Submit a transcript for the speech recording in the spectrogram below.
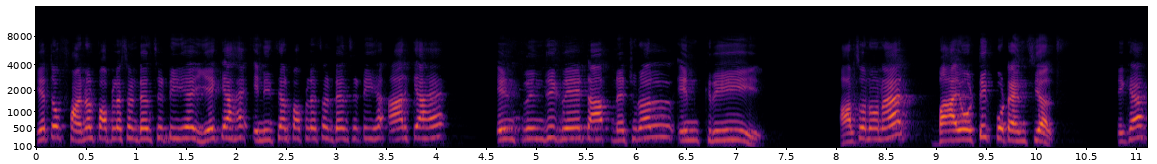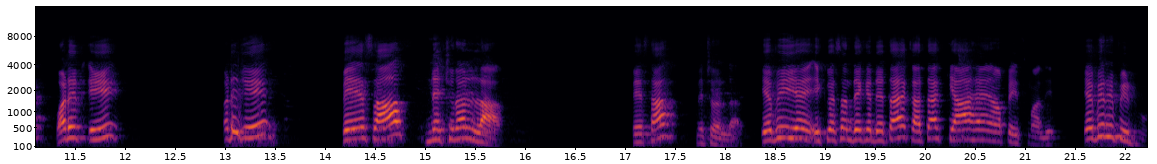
ये तो फाइनल पॉपुलेशन डेंसिटी है, ये क्या है? इनिशियल पॉपुलेशन डेंसिटी है। आर क्या है? Intrinsic rate of natural increase also known as biotic potential ठीक है? What is E what is E base of natural log base of natural log ये भी ये इक्वेशन देके देता है, कहता है, क्या है यहाँ पे इस्माली ये भी रिपीट हुआ।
